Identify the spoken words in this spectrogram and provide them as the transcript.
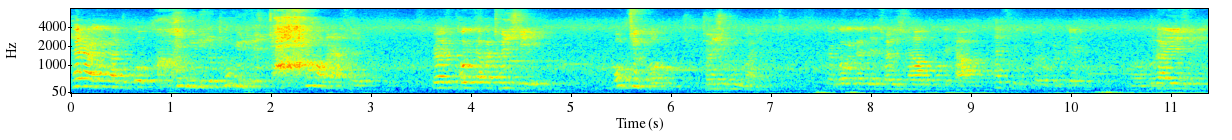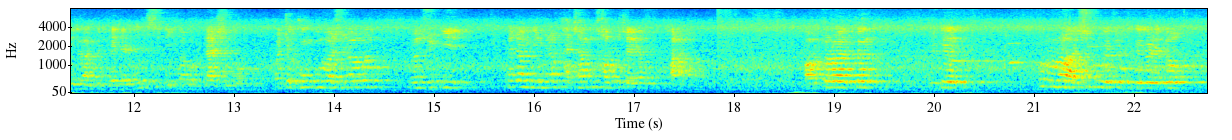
해랑해가지고 큰 유리로 통유리로 쫙 막아놨어요. 그래서 거기다가 전시 엄청 뭐 전시 공간이. 그래서 거기다 이제 전시하고 이렇게 다 할 수 있도록 그렇게 어, 문화예술인들한테 배려를 했으니까 그렇게 하시고 먼저 궁금하시면 원숙이 회장님이랑 같이 한번 가보세요. 가. 아무쪼록 하여튼 이렇게 코로나 시국에도 이렇게 그래도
